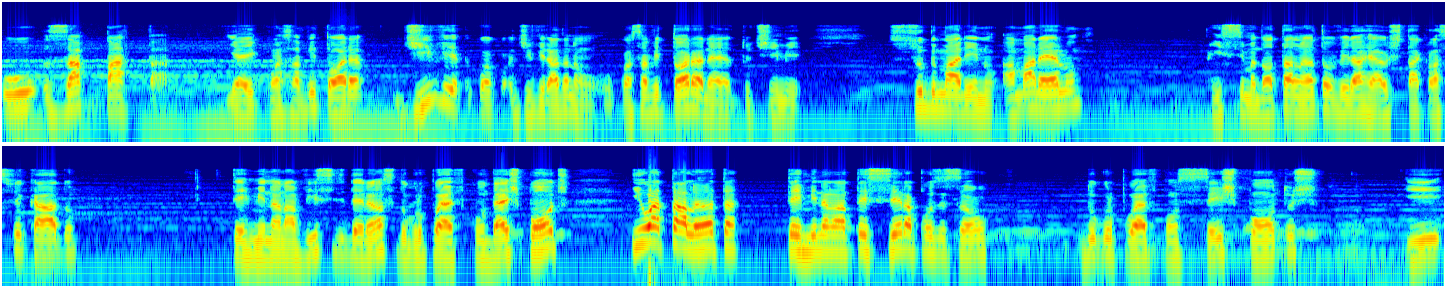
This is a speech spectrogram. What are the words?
o Zapata. E aí com essa vitória de, vir... de virada não, com essa vitória né, do time submarino amarelo em cima do Atalanta, o Villarreal está classificado. Termina na vice-liderança do grupo F com 10 pontos. E o Atalanta termina na terceira posição do grupo F com 6 pontos. E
